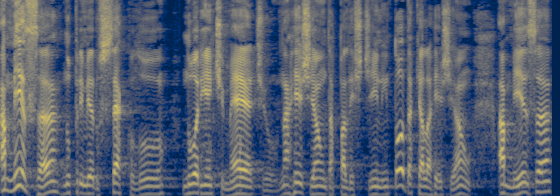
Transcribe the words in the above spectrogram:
a mesa no primeiro século, no Oriente Médio, na região da Palestina, em toda aquela região, a mesa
